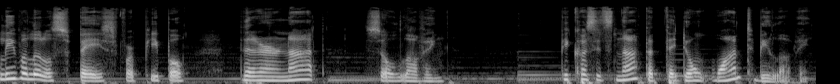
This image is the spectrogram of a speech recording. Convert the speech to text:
Leave a little space for people that are not so loving. Because it's not that they don't want to be loving.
